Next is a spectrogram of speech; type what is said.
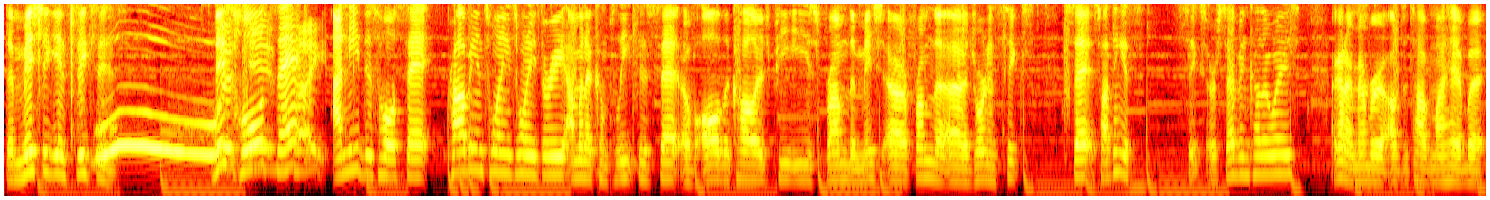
the Michigan sixes. Ooh, This whole set, tight. I need this whole set. Probably in 2023, I'm gonna complete this set of all the college PEs from the Mich- uh, from the uh, Jordan six set. So I think it's six or seven colorways. I gotta remember off the top of my head, but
